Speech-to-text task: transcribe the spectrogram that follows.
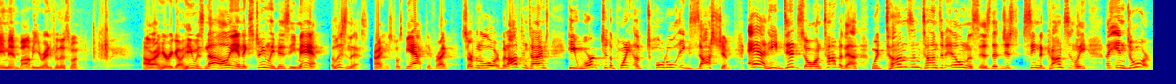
Amen. Bobby, you ready for this one? All right, here we go. He was not only an extremely busy man, listen to this, right? You're supposed to be active, right? Serving the Lord. But oftentimes, he worked to the point of total exhaustion. And he did so on top of that with tons and tons of illnesses that just seemed to constantly uh, endure.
